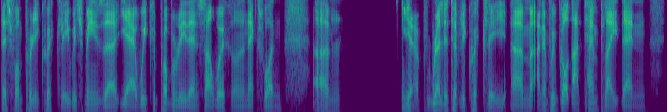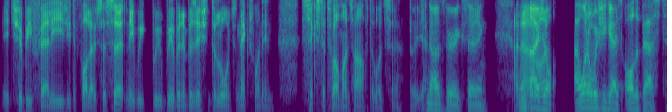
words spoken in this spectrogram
this one pretty quickly, which means that yeah, we could probably then start working on the next one. Um, you know, relatively quickly, um, and if we've got that template, then it should be fairly easy to follow. So certainly, we we'll be in a position to launch the next one in six to twelve months afterwards. So, but yeah, no, it's very exciting. I know, well, Nigel, I want to wish you guys all the best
